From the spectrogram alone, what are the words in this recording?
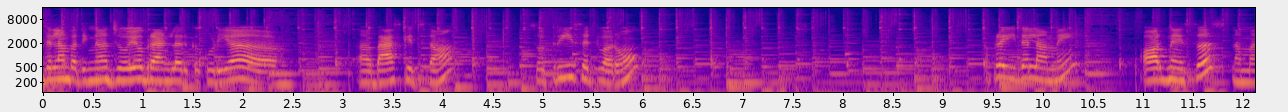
இதெல்லாம் பார்த்தீங்கன்னா ஜோயோ பிராண்டில் இருக்கக்கூடிய பேஸ்கெட்ஸ் தான். ஸோ த்ரீ செட் வரும். அப்புறம் இதெல்லாமே ஆர்கனைசர்ஸ் நம்ம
